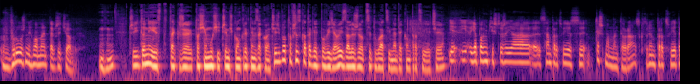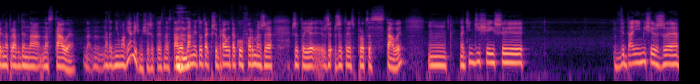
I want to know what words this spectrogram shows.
w różnych momentach życiowych. Mhm. Czyli to nie jest tak, że to się musi czymś konkretnym zakończyć, bo to wszystko, tak jak powiedziałeś, zależy od sytuacji, nad jaką pracujecie. Ja, ja, ja powiem Ci szczerze, ja e, sam pracuję z, też mam mentora, z którym pracuję tak naprawdę na, na stałe. Na, nawet nie umawialiśmy się, że to jest na stałe. Mhm. Dla mnie to tak przybrało taką formę, że, że, to, je, że, że to jest proces stały. Mm, na dzień dzisiejszy wydaje mi się, że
